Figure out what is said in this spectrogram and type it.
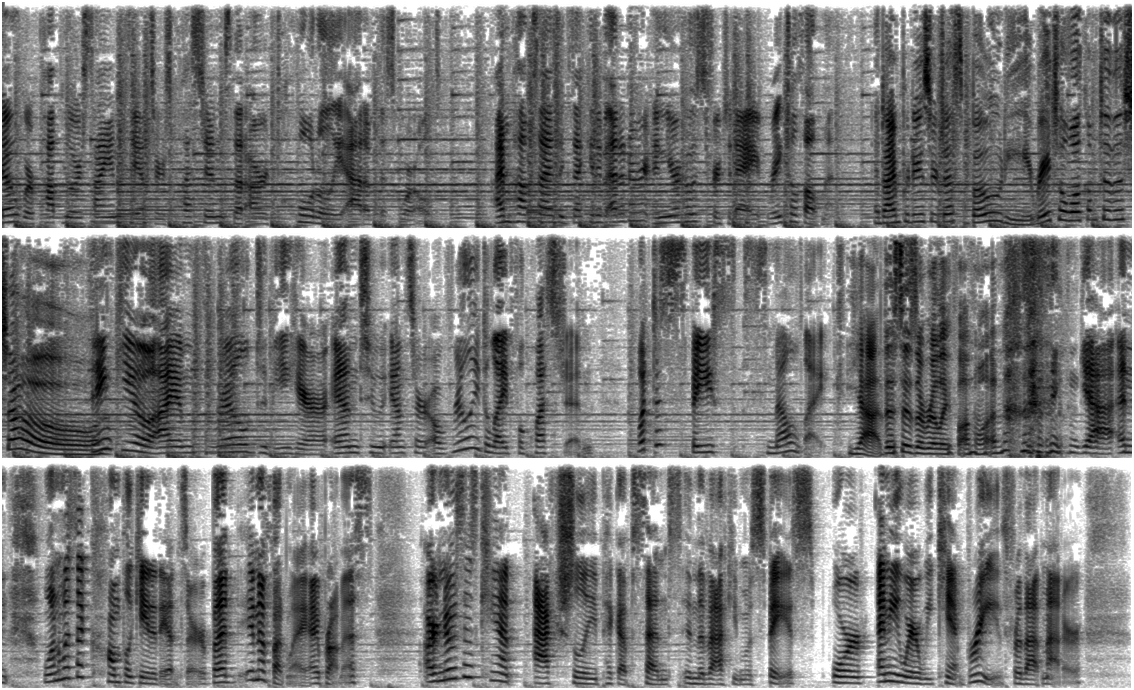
Show where popular science answers questions that are totally out of this world. I'm Pop Executive Editor and your host for today, Rachel Feltman. And I'm producer Jess Boddy. Rachel, welcome to the show. Thank you. I am thrilled to be here and to answer a really delightful question. What does space smell like? Yeah, this is a really fun one. yeah, and one with a complicated answer, but in a fun way, I promise. Our noses can't actually pick up scents in the vacuum of space, or anywhere we can't breathe for that matter.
